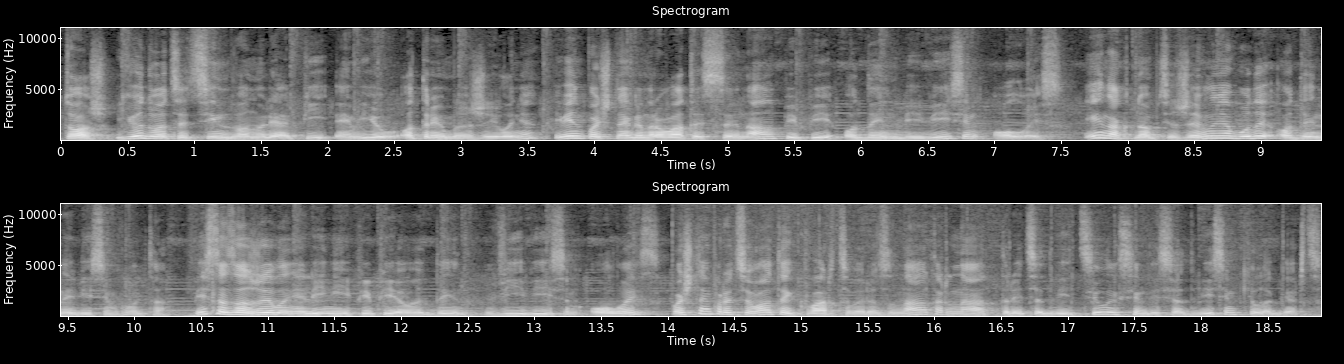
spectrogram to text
Тож U2720 PMU отримує живлення і він почне генерувати сигнал PP1V8 Always. І на кнопці живлення буде 1,8 вольта. Після заживлення лінії PP1V8 Always почне працювати кварцевий резонатор на 32,78 кГц.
